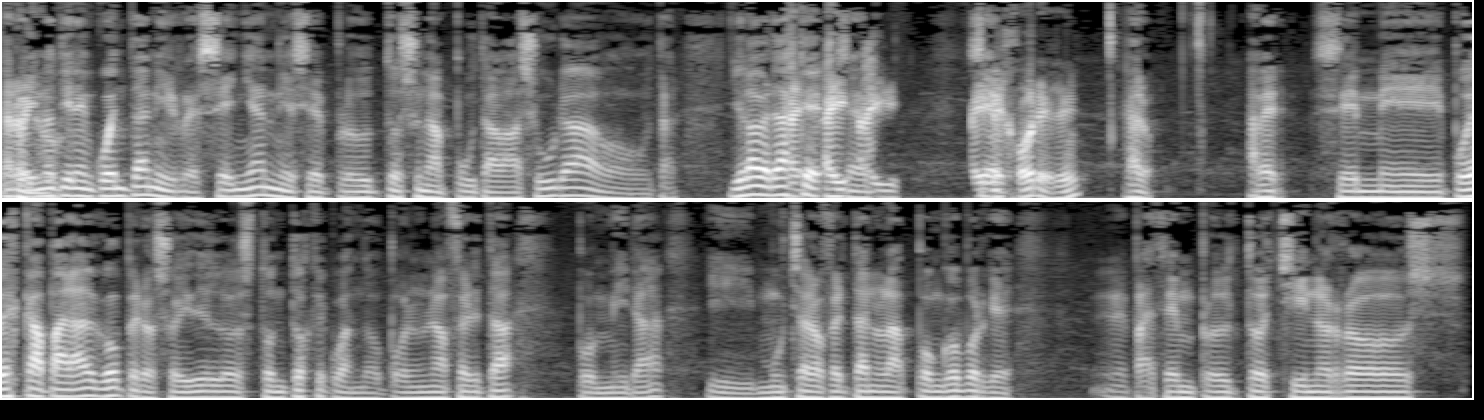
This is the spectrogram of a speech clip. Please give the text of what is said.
Claro, ahí Bueno. no tiene en cuenta ni reseñan ni si el producto es una puta basura o tal. Yo la verdad es que... hay, o sea, hay- hay se- mejores, ¿eh? Claro. A ver, se me puede escapar algo, pero soy de los tontos que cuando ponen una oferta, pues mira, y muchas ofertas no las pongo porque me parecen productos chinorros.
